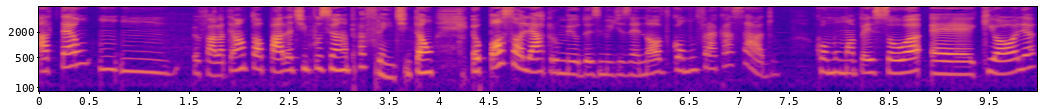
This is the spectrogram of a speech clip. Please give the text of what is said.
Até um, um, um, eu falo, até uma topada te impulsiona para frente. Então, eu posso olhar para o meu 2019 como um fracassado, como uma pessoa é, que olha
